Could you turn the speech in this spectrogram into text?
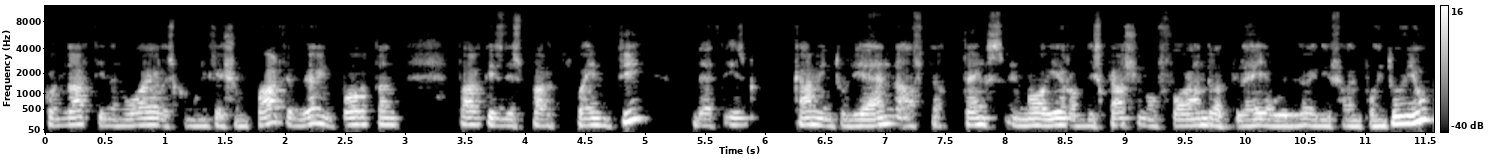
conductive and wireless communication part. A very important part is this part 20 that is coming to the end after thanks and more year of discussion of 400 players with very different point of view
